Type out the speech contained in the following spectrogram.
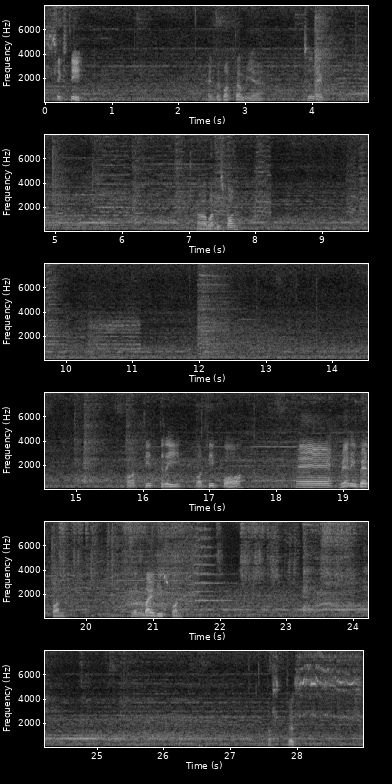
Sixty. At the bottom here, two egg. Uh, How about this one? Forty-three, forty-four. Eh, very bad one. Don't buy this one. What's this?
